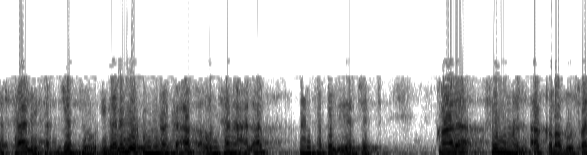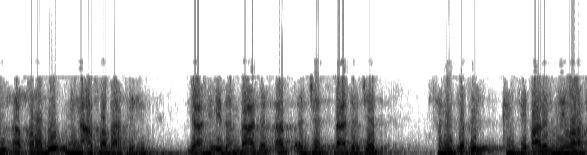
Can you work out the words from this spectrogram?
الثالثة جده. إذا لم يكن هناك أب أو امتنع الأب ننتقل إلى الجد. قال ثم الأقرب فالأقرب من عصباته. يعني إذا بعد الأب الجد بعد الجد سننتقل كانتقال الميراث.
